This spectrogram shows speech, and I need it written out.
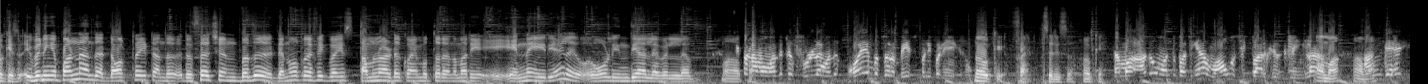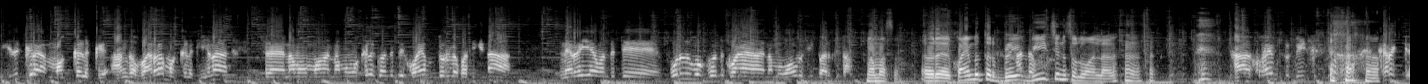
ஓகே சார் இப்போ நீங்கள் பண்ண அந்த டாக்டரேட் அந்த ரிசர்ச் என்பது டெமோகிராஃபிக் வைஸ் தமிழ்நாடு கோயம்புத்தூர் அந்த மாதிரி என்ன ஏரியா இல்லை ஹோல் இந்தியா லெவலில் இப்ப நம்ம வந்துட்டு ஃபுல்லா வந்து கோயம்புத்தூரை பேஸ் பண்ணி பண்ணியிருக்கிறோம் ஓகே ஃபைன் சரி சார் ஓகே நம்ம அதுவும் வந்து பாத்தீங்கன்னா வாவுசி பார்க் இருக்கு இல்லைங்களா? ஆமா, ஆமா. அங்க இருக்கிற மக்களுக்கு அங்க வர மக்களுக்கு ஏன்னா நம்ம நம்ம மக்களுக்கு வந்துட்டு கோயம்புத்தூர்ல பாத்தீங்கன்னா நிறைய வந்துட்டு பொழுதுபோக்கு வந்து நம்ம வாவுசி பார்க் தான். ஆமாம் சார் ஒரு கோயம்புத்தூர் பீச்னு சொல்லுவோம் எல்லாரும். கோயம்புத்தூர் பீச் கரெக்ட்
